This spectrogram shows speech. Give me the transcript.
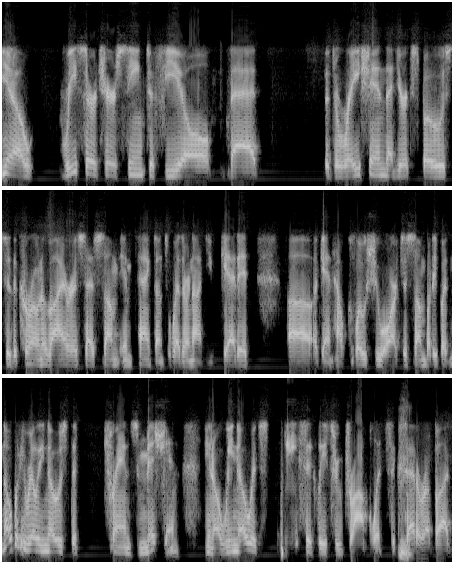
you know, researchers seem to feel that the duration that you're exposed to the coronavirus has some impact onto whether or not you get it. Uh, again, how close you are to somebody, but nobody really knows the transmission. You know, we know it's basically through droplets, etc. But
